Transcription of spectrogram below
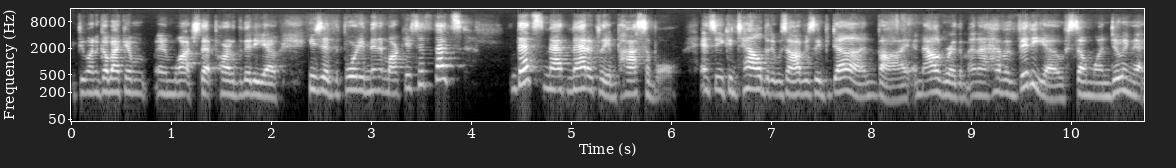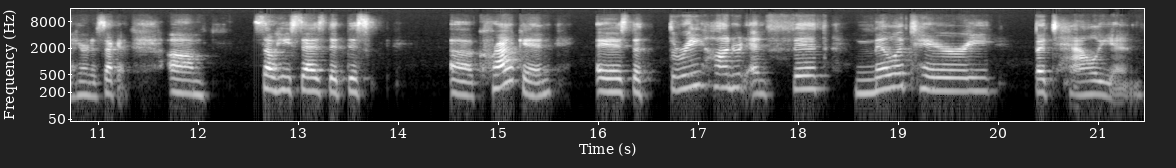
If you want to go back and, and watch that part of the video, he said the 40 minute mark, he says that's that's mathematically impossible. And so you can tell that it was obviously done by an algorithm. And I have a video of someone doing that here in a second. Um, so he says that this uh, Kraken is the 305th military battalion.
